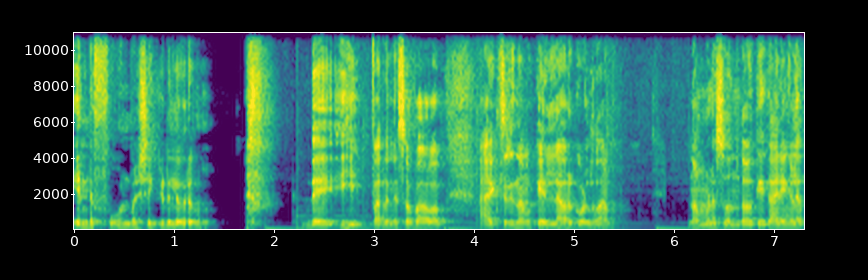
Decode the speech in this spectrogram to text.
എന്റെ ഫോൺ പക്ഷേ കിടിൽ വരുന്നു. ദേ ഈ പറഞ്ഞ സ്വഭാവം ആക്ച്വലി നമുക്ക് എല്ലാവർക്കും ഉള്ളതാണ്. നമ്മൾ സ്വന്തമാക്കിയ കാര്യങ്ങൾ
